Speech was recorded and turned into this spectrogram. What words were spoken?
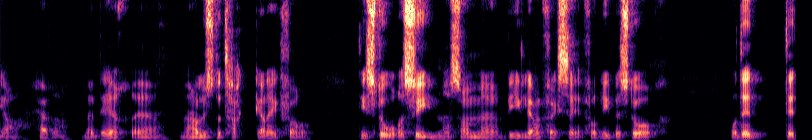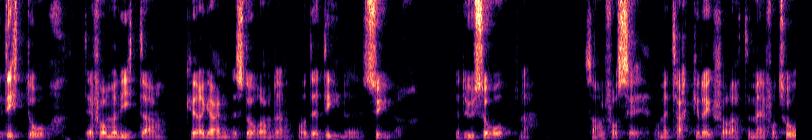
Ja, Herre, vi ber eh, Vi har lyst til å takke deg for de store synene som eh, Biliam fikk se, for de består. Og det, det, er ditt ord. Det får vi vite hver gang det står om det, og det er dine syner. Det er du som åpner, så han får se. Og vi takker deg for at vi får tro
